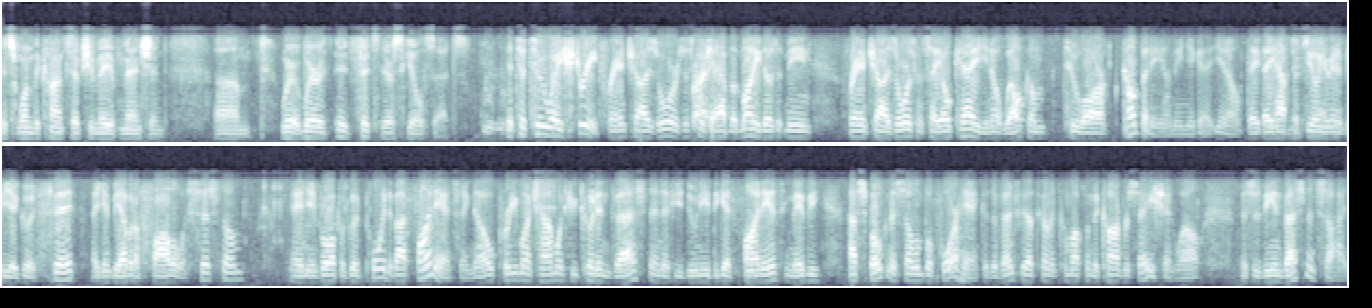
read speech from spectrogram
it's one of the concepts you may have mentioned, um, where where it fits their skill sets. It's a two-way street. Franchisors, just because Right. you have the money doesn't mean franchisors can say, okay, you know, welcome to our company. I mean, you get, you know, they they have to feel you're going to be a good fit. They're going to be able to follow a system. And you brought up a good point about financing. Know pretty much how much you could invest, and if you do need to get financing, maybe have spoken to someone beforehand, because eventually that's going to come up in the conversation. Well, this is the investment side.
